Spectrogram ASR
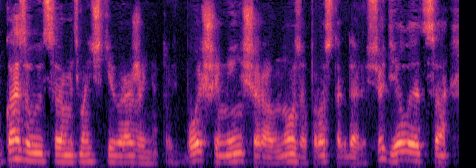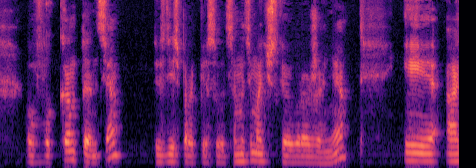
указываются математические выражения. То есть больше, меньше, равно, запрос и так далее. Все делается в контенте, здесь прописывается математическое выражение. И а э,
